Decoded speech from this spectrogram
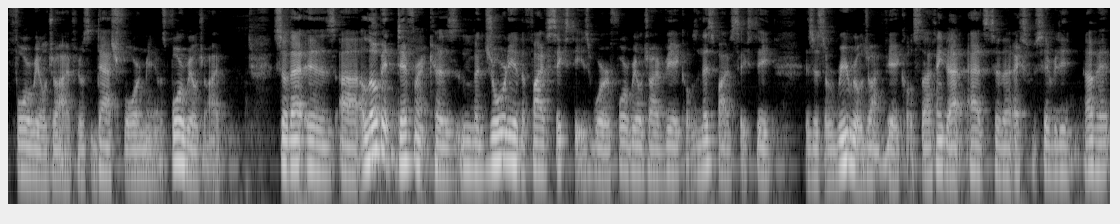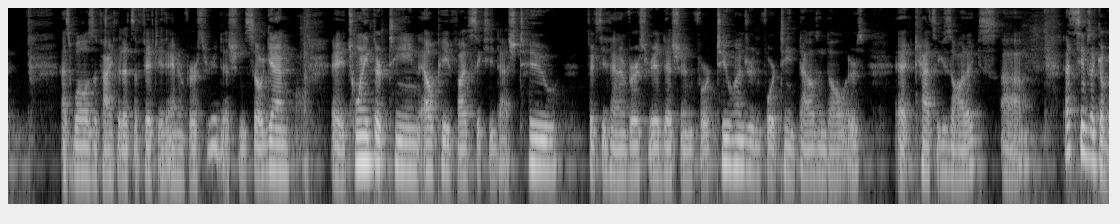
four-wheel drive. If it was a dash four, I mean it was four-wheel drive. So that is uh, a little bit different because majority of the 560s were four-wheel drive vehicles, and this 560 is just a rear-wheel drive vehicle. So I think that adds to the exclusivity of it, as well as the fact that it's a 50th anniversary edition. So again, a 2013 LP 560-2 50th anniversary edition for $214,000 at Cat's Exotics. Um, that seems like a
